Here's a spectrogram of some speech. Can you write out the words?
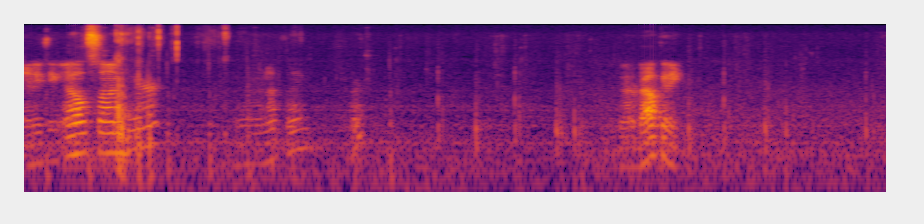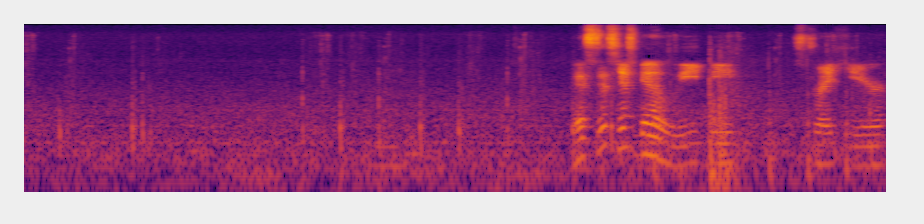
Anything else on here? Uh, nothing. Got a balcony. Is this just gonna lead me straight here?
